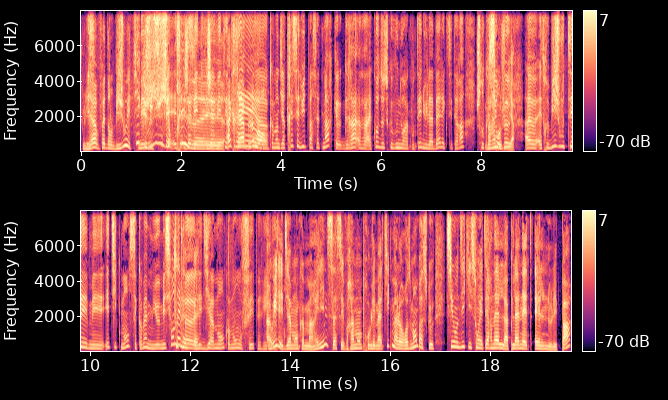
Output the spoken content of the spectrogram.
Julia, vous faites dans le bijou éthique. Mais je oui, suis surprise. J'avais été, euh, très, agréablement. euh, comment dire, très séduite par cette marque gra- à cause de ce que vous nous racontez, du label, etc. Je trouve que si on peut euh, être bijouté, mais éthiquement, c'est quand même mieux. Mais si on Tout aime euh, les diamants, comment on fait, Perrine Ah oui, les diamants comme Marilyn, ça c'est vraiment problématique malheureusement parce que si on dit qu'ils sont éternels, la planète, elle ne l'est pas.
